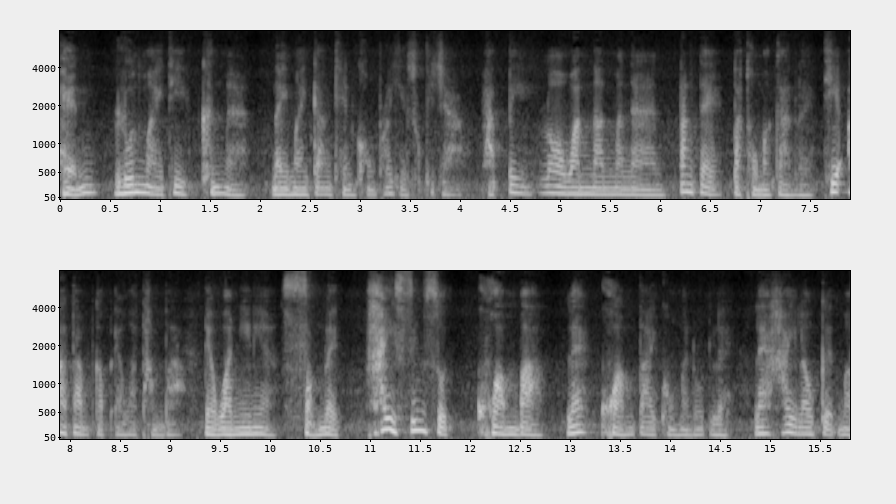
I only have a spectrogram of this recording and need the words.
เห็นรุ่นใหม่ที่ขึ้นมาในไม้กางเขนของพระเยซูคริสต์เจ้า แฮปปี้รอวันนั้นมานาน ตั้งแต่ปฐมกาลเลย ที่อาดัมกับเอวาทำบาปแต่วันนี้เนี่ยสำเร็จให้สิ้นสุดความบาปและความตายของมนุษย์เลย และให้เราเกิดมา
